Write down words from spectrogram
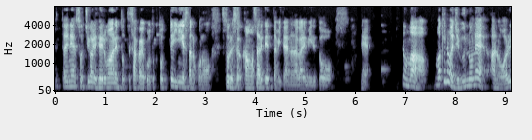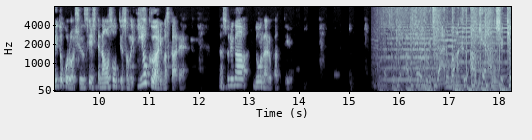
絶対ね、そっち側にフェルマーレン取って境高得取って、イニエスタのこのストレスが緩和されていったみたいな流れ見ると、ね。でもまあ、牧野は自分のね、あの悪いところを修正して直そうっていうその意欲はありますからね。それがどうなるかっていう。手を組む時代の幕開け。チェケ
